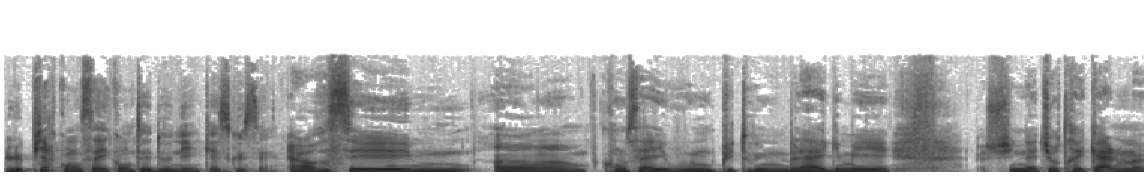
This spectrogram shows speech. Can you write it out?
le pire conseil qu'on t'ait donné, qu'est-ce que c'est? Alors, c'est un conseil ou plutôt une blague, mais je suis une nature très calme.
